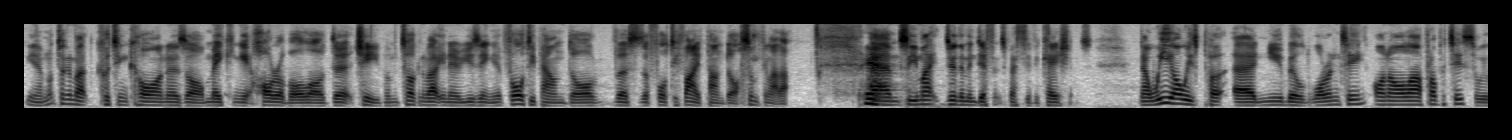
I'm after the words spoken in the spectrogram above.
you know, I'm not talking about cutting corners or making it horrible or dirt cheap. I'm talking about, you know, using a 40 pound door versus a 45 pound door, something like that. Yeah. Um, so you might do them in different specifications. Now we always put a new build warranty on all our properties. So we,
